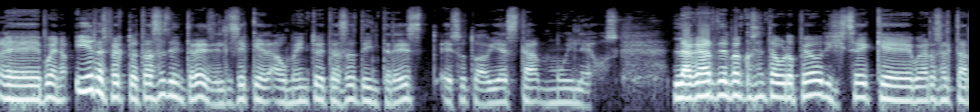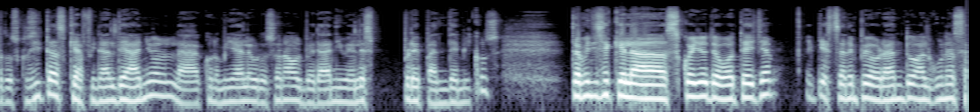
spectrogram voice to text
Eh, bueno, y respecto a tasas de interés, él dice que el aumento de tasas de interés, eso todavía está muy lejos. Lagarde del Banco Central Europeo dice que voy a resaltar dos cositas, que a final de año la economía de la eurozona volverá a niveles prepandémicos. También dice que los cuellos de botella que están empeorando algunas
